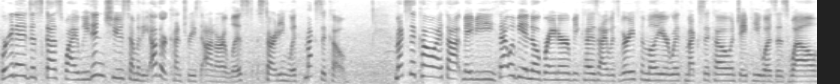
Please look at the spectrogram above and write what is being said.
we're going to discuss why we didn't choose some of the other countries on our list, starting with Mexico. Mexico, I thought maybe that would be a no-brainer because I was very familiar with Mexico and JP was as well.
